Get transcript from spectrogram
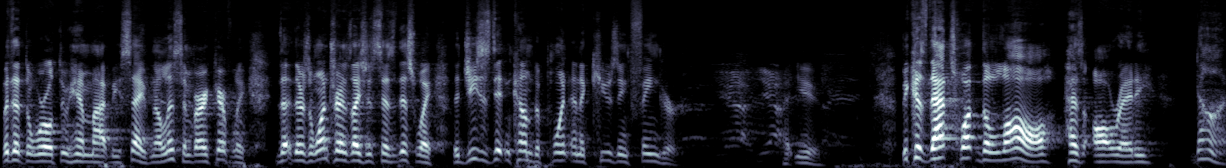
but that the world through him might be saved. Now, listen very carefully. There's one translation that says this way that Jesus didn't come to point an accusing finger yeah, yeah. at you. Because that's what the law has already done.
